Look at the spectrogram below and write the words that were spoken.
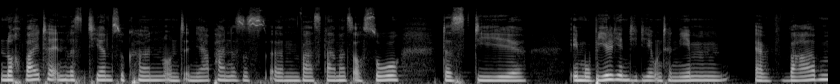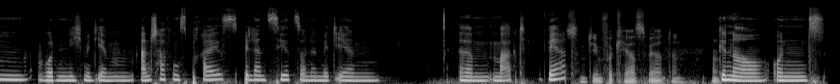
noch weiter investieren zu können. Und in Japan ist es, ähm, war es damals auch so, dass die Immobilien, die die Unternehmen erwarben, wurden nicht mit ihrem Anschaffungspreis bilanziert, sondern mit ihrem ähm, Marktwert. Mit dem Verkehrswert dann. Ja. Genau. Und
